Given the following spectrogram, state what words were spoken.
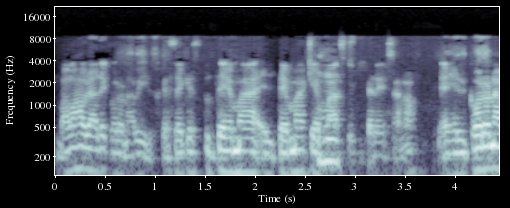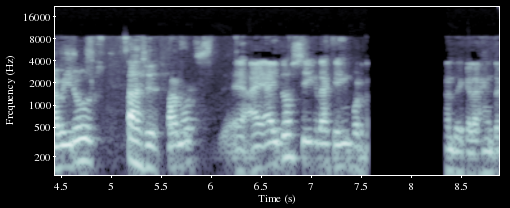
vamos a hablar de coronavirus, que sé que es tu tema, el tema que más te interesa, ¿no? El coronavirus. Vamos, eh, hay, hay, dos siglas que es importante que la gente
